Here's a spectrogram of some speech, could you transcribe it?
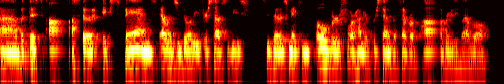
Uh, but this also expands eligibility for subsidies to those making over 400% of the federal poverty level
